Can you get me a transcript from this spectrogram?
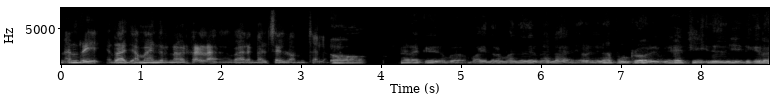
நன்றி ராஜா மகேந்திரன் அவர்கள். வாருங்கள் செல்வம் செல்லம் எனக்கு மகேந்திரன் வந்தது நல்ல ஒரு நினைப்பூட்டுற ஒரு நிகழ்ச்சி. இது இதுக்குள்ள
